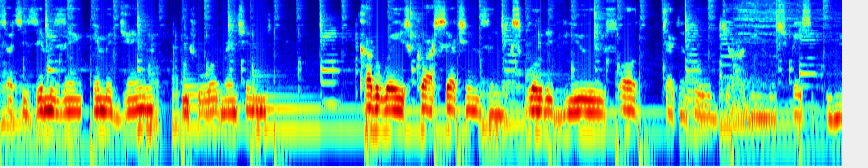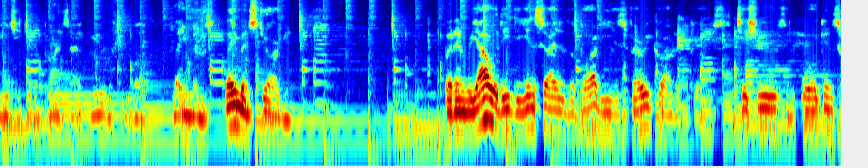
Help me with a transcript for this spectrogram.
such as imaging, imaging before mentioned, cutaways, cross sections, and exploded views, all technical jargon, which basically means you get a bird's eye view, if you will, layman's, layman's jargon. But in reality, the inside of the body is a very crowded place. Tissues and organs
